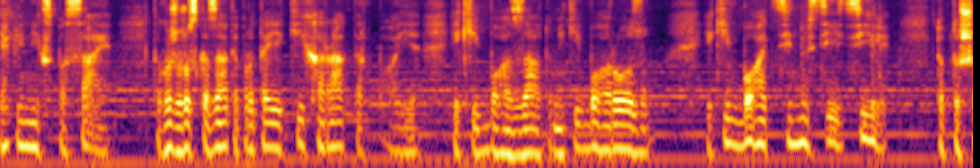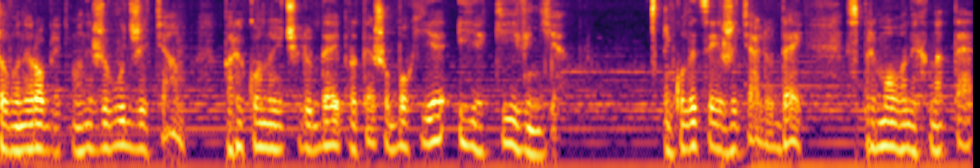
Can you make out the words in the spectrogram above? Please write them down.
як Він їх спасає. Також розказати про те, який характер в Бога є, який в Бога задум, який в Бога розум, які в Бога цінності і цілі. Тобто, що вони роблять? Вони живуть життям, переконуючи людей про те, що Бог є і який Він є. І коли це є життя людей, спрямованих на те,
